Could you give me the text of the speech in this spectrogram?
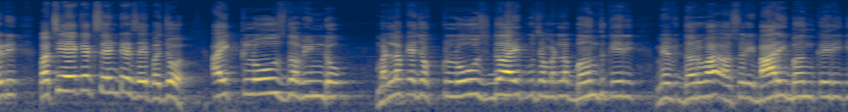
રેડી પછી એક એક સેન્ટેન્સ આપ્યા. જો આઈ ક્લોઝ ધ વિન્ડો મતલબ કે જો ક્લોઝડ આપ્યું છે, મતલબ બંધ કરી. મેં દરવા સોરી બારી બંધ કરી.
